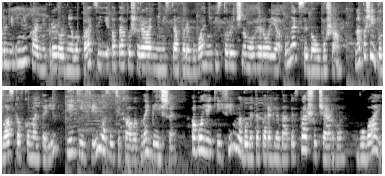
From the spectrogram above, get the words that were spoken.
обрані унікальні природні локації, а також реальні місця перебування історичного героя Олекси Довбуша. Напишіть, будь ласка, в коментарі, який фільм вас зацікавив найбільше або який фільм ви будете переглядати в першу чергу. Бувай!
